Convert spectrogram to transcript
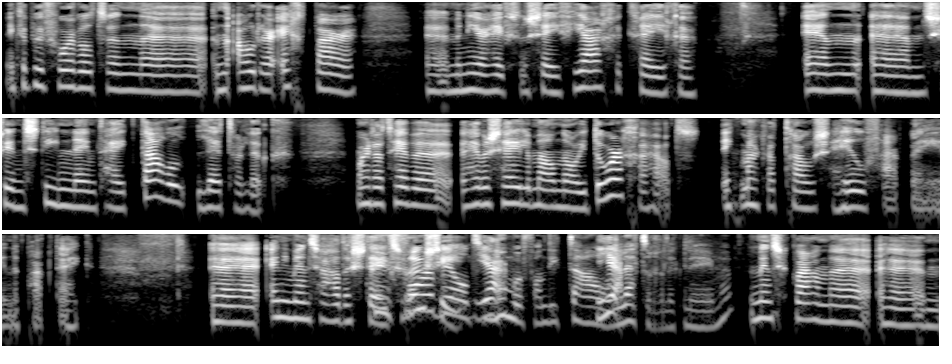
Ik heb bijvoorbeeld een, een ouder echtpaar... meneer heeft een CVA gekregen... En um, sindsdien neemt hij taal letterlijk. Maar dat hebben, hebben ze helemaal nooit doorgehad. Ik maak dat trouwens heel vaak mee in de praktijk. Uh, en die mensen hadden steeds ruzie. Kun je een voorbeeld ja. noemen van die taal ja. letterlijk nemen? Mensen kwamen uh,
